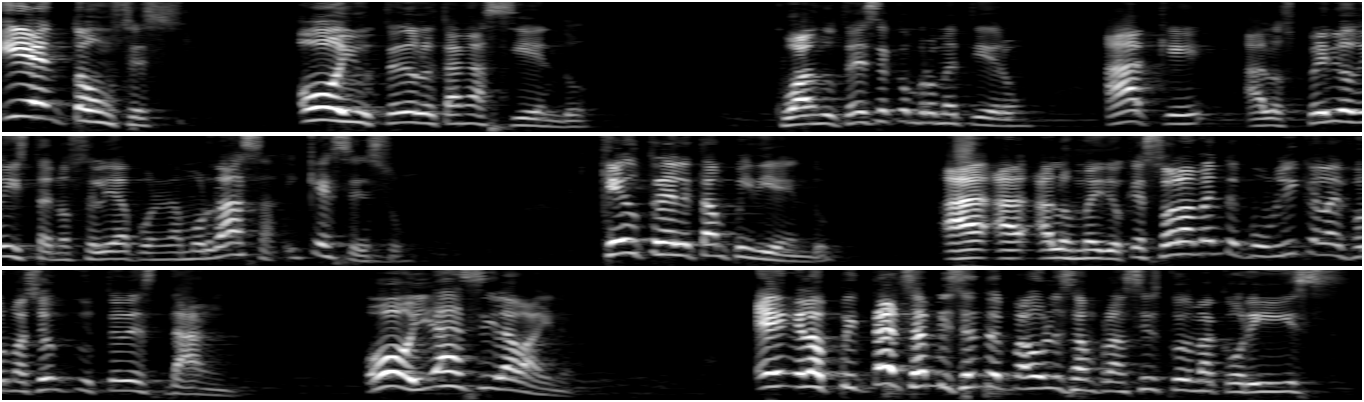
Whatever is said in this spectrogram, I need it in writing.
Y entonces, Hoy ustedes lo están haciendo cuando ustedes se comprometieron a que a los periodistas no se les iba a poner la mordaza. ¿Y qué es eso? ¿Qué ustedes le están pidiendo a, los medios? Que solamente publiquen la información que ustedes dan. Hoy es así la vaina. En el Hospital San Vicente Paul de San Francisco de Macorís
